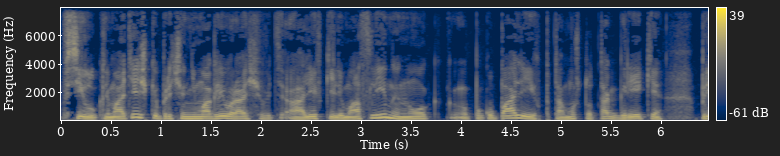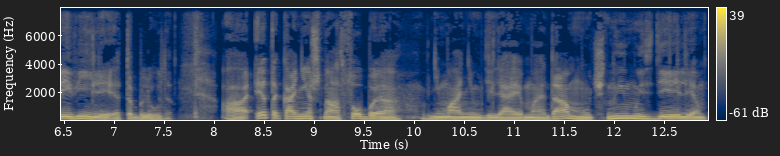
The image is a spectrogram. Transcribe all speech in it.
в силу климатической причин не могли выращивать оливки или маслины, но покупали их, потому что так греки привили это блюдо. А это, конечно, особое внимание уделяемое да, мучным изделиям,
